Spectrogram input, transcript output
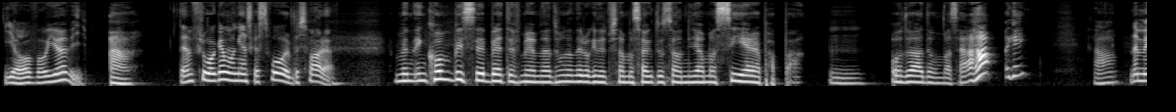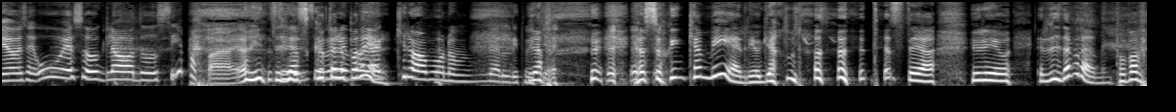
Ja, vad gör vi? Ah. Den frågan var ganska svår att besvara. Men en kompis berättade för mig om att hon hade råkat ut för samma sak. Då sa hon, jag masserar pappa. Mm. Och då hade hon bara så här, aha, okej. Ja. Nej men jag vill säga, åh jag är så glad att se pappa. Jag, inte, jag skuttar upp och ner. krama honom väldigt mycket. Jag, jag såg en kamel i Uganda. Testade jag hur det är att rida på den. På pappa.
